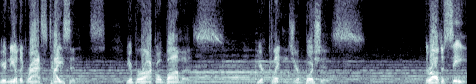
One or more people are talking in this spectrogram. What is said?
your Neil deGrasse Tysons, your Barack Obamas, your Clintons, your Bushes, they're all deceived.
